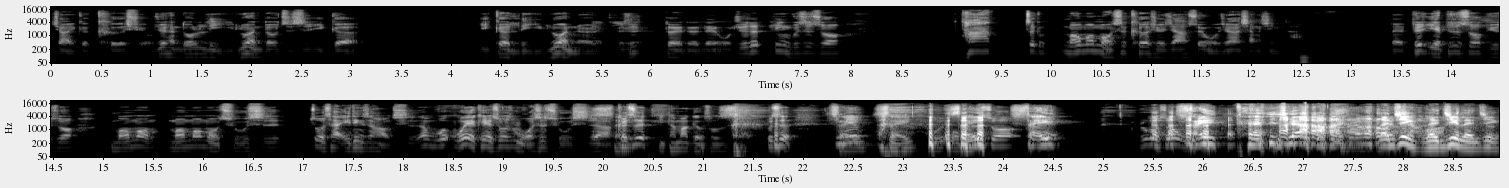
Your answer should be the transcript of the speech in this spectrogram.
叫一个科学。我觉得很多理论都只是一个一个理论而已，可是对对对，我觉得并不是说他这个某某某是科学家，所以我就要相信他。对，不是也不是说，比如说某某某某某厨师做菜一定是好吃，那我我也可以说是我是厨师啊。可是你他妈给我说是谁？不是谁谁我我不谁是说谁？如果说我谁？等一下，冷静，冷静，冷静，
